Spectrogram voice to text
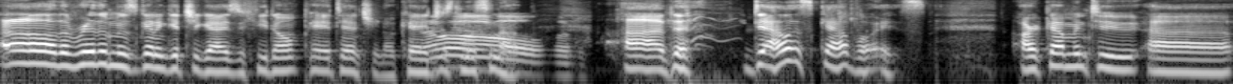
oh, the rhythm is going to get you guys if you don't pay attention. Okay, just listen up. oh, Uh, the Dallas Cowboys are coming to uh,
